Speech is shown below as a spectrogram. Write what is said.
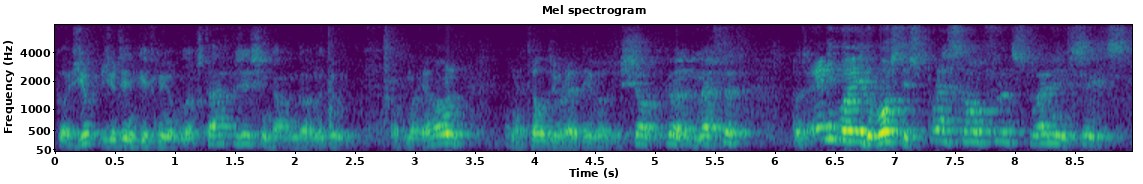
Because you, you didn't give me all those staff positions. Now I'm going to do it of my own. And I told you already about the shotgun method. But anyway, there was this press conference, 26th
